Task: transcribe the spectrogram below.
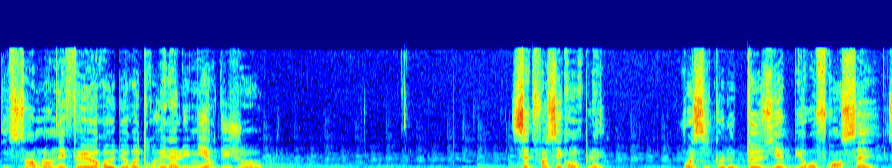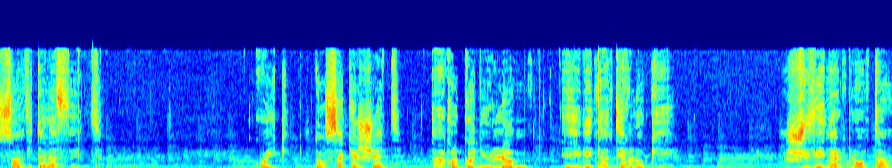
qui semble en effet heureux de retrouver la lumière du jour. Cette fois c'est complet. Voici que le deuxième bureau français s'invite à la fête. Quick, dans sa cachette, a reconnu l'homme et il est interloqué. Juvénal Plantin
